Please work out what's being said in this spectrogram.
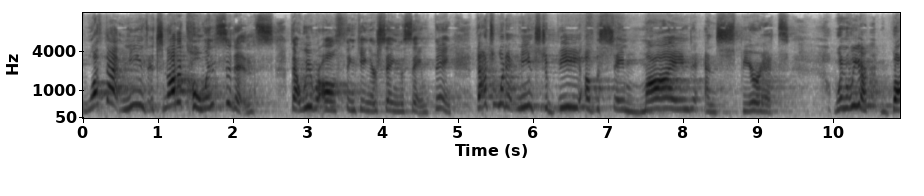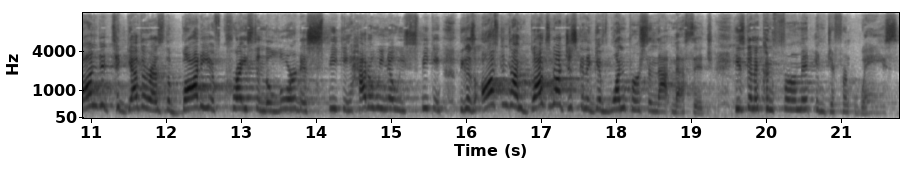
what that means, it's not a coincidence that we were all thinking or saying the same thing. That's what it means to be of the same mind and spirit. When we are bonded together as the body of Christ and the Lord is speaking, how do we know He's speaking? Because oftentimes God's not just going to give one person that message, He's going to confirm it in different ways.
